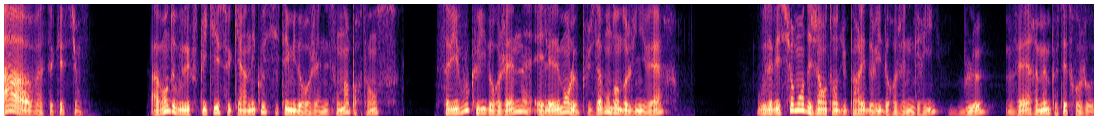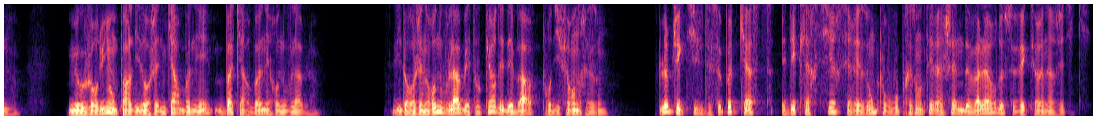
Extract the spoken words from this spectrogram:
Ah, vaste question. Avant de vous expliquer ce qu'est un écosystème hydrogène et son importance, saviez-vous que l'hydrogène est l'élément le plus abondant dans l'univers? Vous avez sûrement déjà entendu parler de l'hydrogène gris, bleu, vert et même peut-être jaune. Mais aujourd'hui on parle d'hydrogène carboné, bas carbone et renouvelable. L'hydrogène renouvelable est au cœur des débats pour différentes raisons. L'objectif de ce podcast est d'éclaircir ces raisons pour vous présenter la chaîne de valeur de ce vecteur énergétique.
